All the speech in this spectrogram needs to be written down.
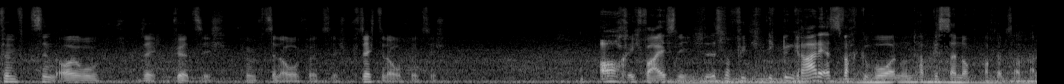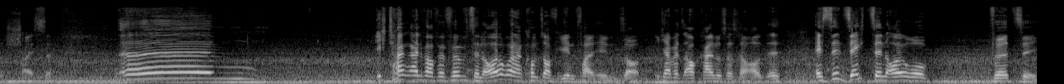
15 Euro 40. 15,40 Euro. 16,40 Euro. Ach, ich weiß nicht. Das ist noch viel, ich bin gerade erst wach geworden und habe gestern noch. Ach, das ist auch alles scheiße. Ähm, ich tanke einfach für 15 Euro, dann kommt es auf jeden Fall hin. So, ich habe jetzt auch keine Lust, das noch aus. Es sind 16,40 Euro. 15,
